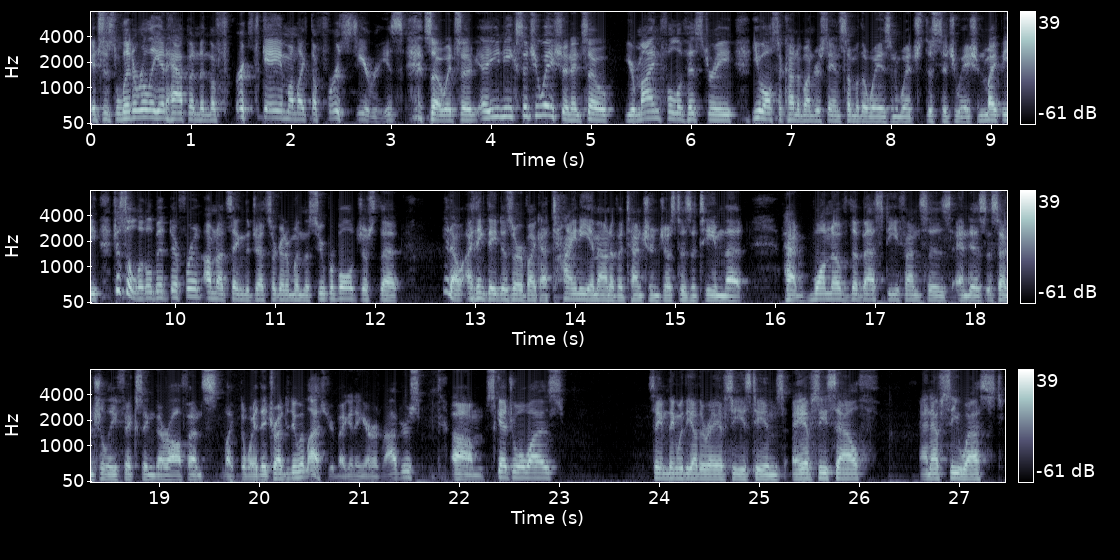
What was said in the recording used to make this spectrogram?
It's just literally it happened in the first game on like the first series. So it's a, a, unique situation. And so you're mindful of history. You also kind of understand some of the ways in which this situation might be just a little bit different. I'm not saying the Jets are going to win the Super Bowl, just that, you know, I think they deserve like a tiny amount of attention just as a team that had one of the best defenses and is essentially fixing their offense like the way they tried to do it last year by getting Aaron Rodgers. Um, schedule wise, same thing with the other AFC's teams AFC South, NFC West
